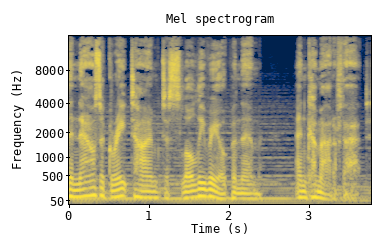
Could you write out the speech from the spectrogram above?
then now's a great time to slowly reopen them and come out of that.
